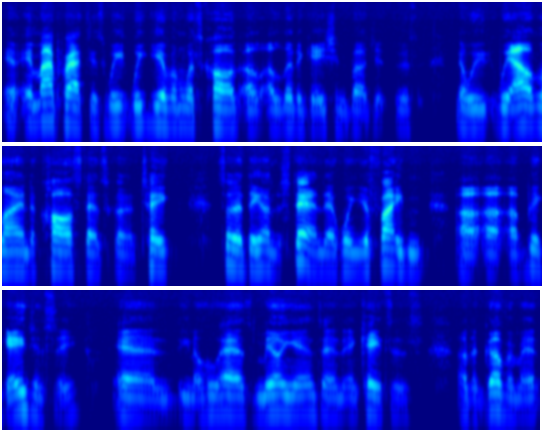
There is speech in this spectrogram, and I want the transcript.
in, in my practice, we, we give them what's called a, a litigation budget. Because, You know, we, we outline the cost that's going to take so that they understand that when you're fighting uh, a, a big agency and, you know, who has millions and in cases of the government,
